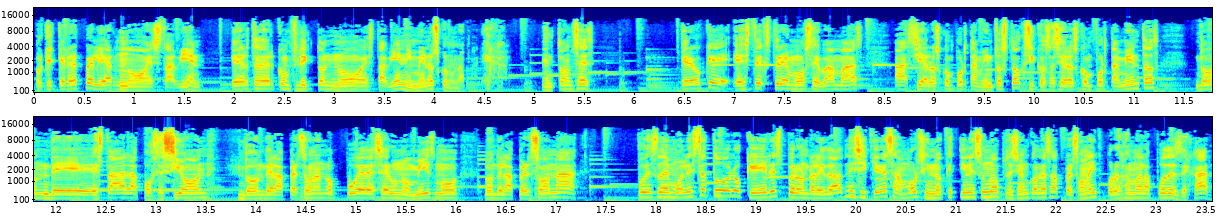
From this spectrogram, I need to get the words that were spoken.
Porque querer pelear no está bien, querer tener conflicto no está bien, ni menos con una pareja. Entonces, creo que este extremo se va más hacia los comportamientos tóxicos, hacia los comportamientos donde está la posesión, donde la persona no puede ser uno mismo, donde la persona pues le molesta todo lo que eres, pero en realidad ni siquiera es amor, sino que tienes una obsesión con esa persona y por eso no la puedes dejar.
